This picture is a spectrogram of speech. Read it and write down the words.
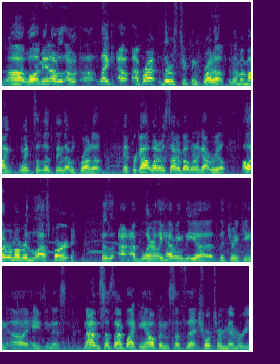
Uh, Uh, well, I mean, I was, I was uh, like, I, I brought. There was two things brought up, and then my mind went to the thing that was brought up. It forgot what I was talking about when I got real. All I remember in the last part, because I'm literally having the uh, the drinking uh, haziness. Not in the sense that I'm blacking out, but in the sense that short-term memory.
